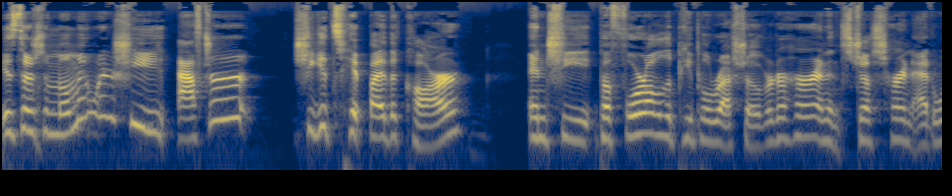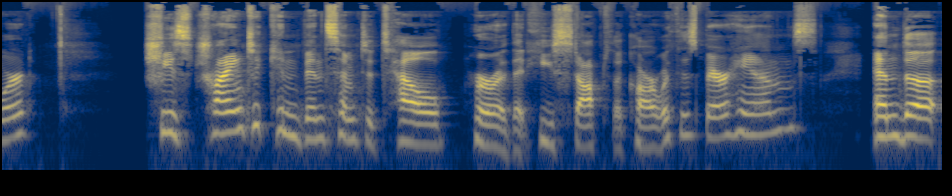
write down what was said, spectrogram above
is there's a moment when she, after she gets hit by the car, and she, before all the people rush over to her, and it's just her and Edward, she's trying to convince him to tell her that he stopped the car with his bare hands. And the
